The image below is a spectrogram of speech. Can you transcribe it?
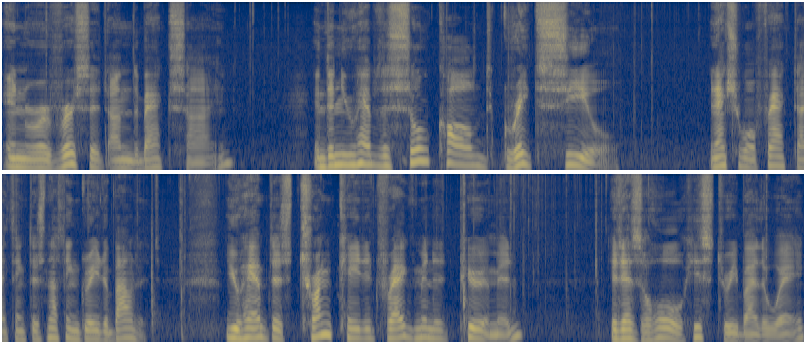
and reverse it on the backside. And then you have the so called Great Seal. In actual fact, I think there's nothing great about it. You have this truncated, fragmented pyramid. It has a whole history, by the way,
